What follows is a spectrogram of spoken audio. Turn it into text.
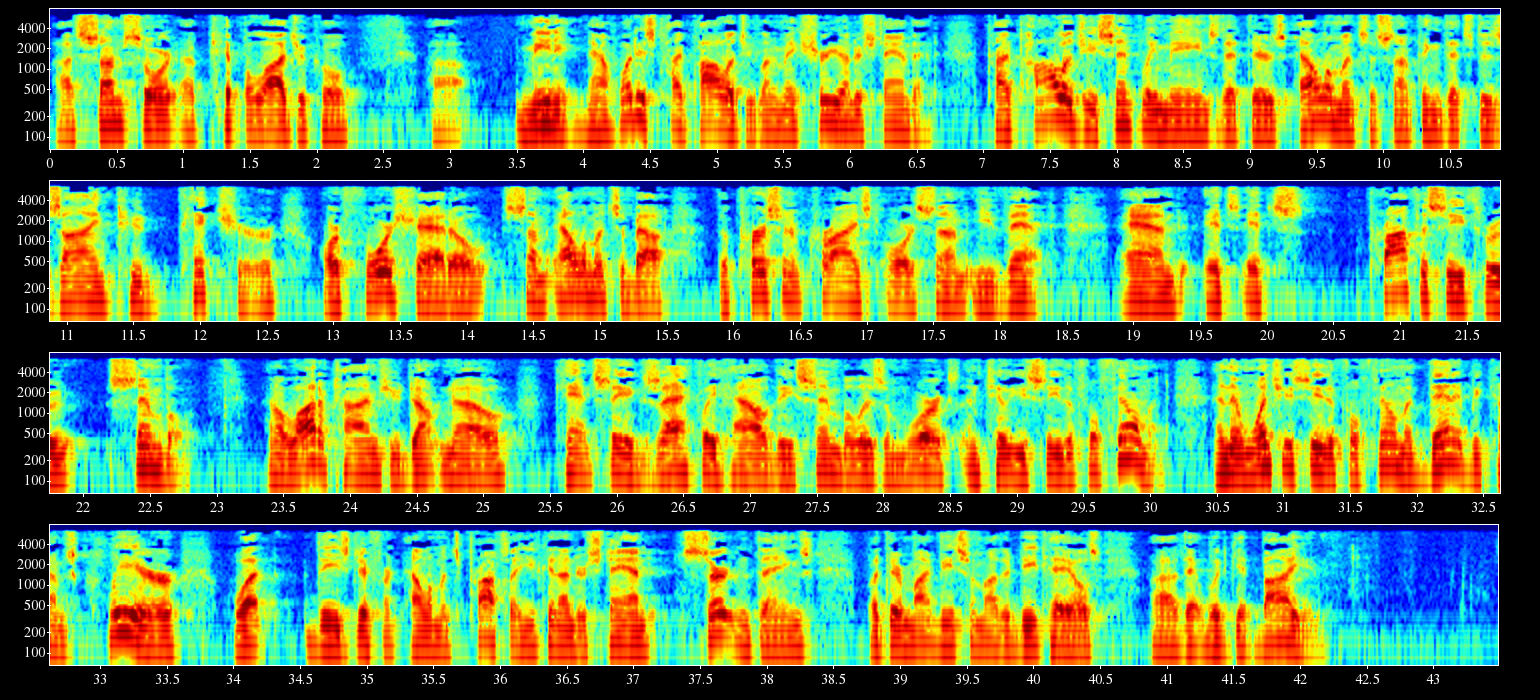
uh, some sort of typological uh, meaning. Now, what is typology? Let me make sure you understand that. Typology simply means that there's elements of something that's designed to picture or foreshadow some elements about the person of Christ or some event. And it's, it's prophecy through symbol. And a lot of times you don't know, can't see exactly how the symbolism works until you see the fulfillment. And then once you see the fulfillment, then it becomes clear what these different elements prophesy. You can understand certain things, but there might be some other details uh, that would get by you.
